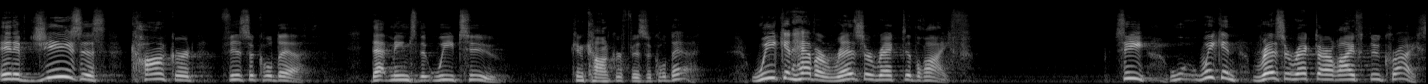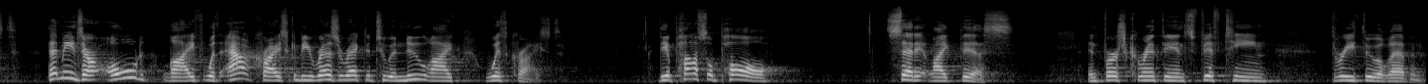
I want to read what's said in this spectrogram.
And if Jesus conquered physical death, that means that we too can conquer physical death. We can have a resurrected life. See, we can resurrect our life through Christ. That means our old life without Christ can be resurrected to a new life with Christ. The Apostle Paul said it like this in 1 Corinthians 15 3 through 11.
